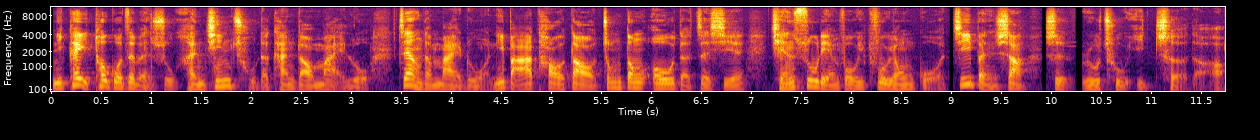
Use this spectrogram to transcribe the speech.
你可以透过这本书很清楚的看到脉络。这样的脉络，你把它套到中东欧的这些前苏联附附庸国，基本上是如出一辙的哦。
